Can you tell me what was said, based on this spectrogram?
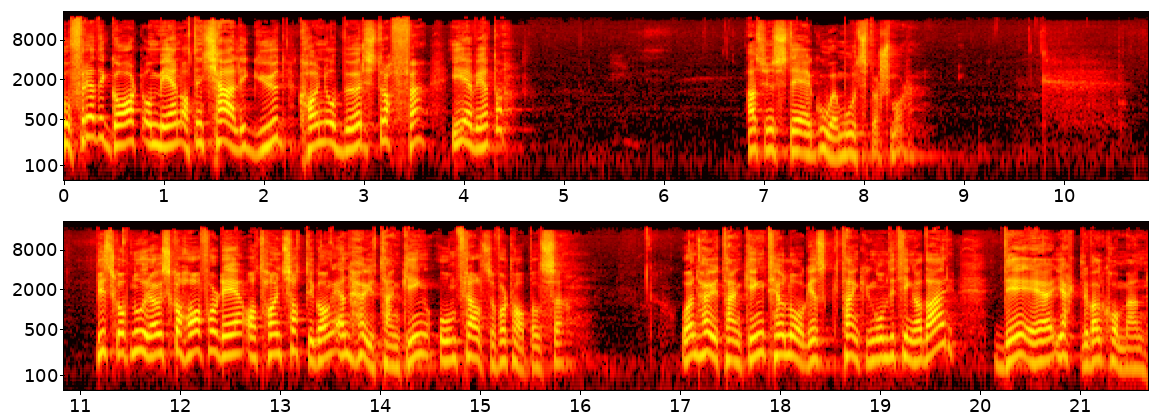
Hvorfor er det galt å mene at en kjærlig Gud kan og bør straffe i evigheten? Jeg syns det er gode motspørsmål. Biskop Norhaug skal ha for det at han satte i gang en høytenking om frelse og fortapelse. Og en høytenking, teologisk tenking om de tinga der, det er hjertelig velkommen.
